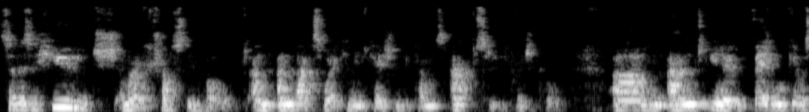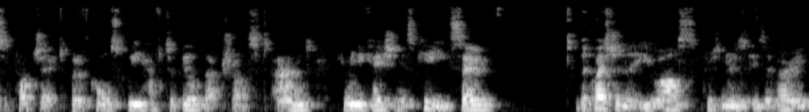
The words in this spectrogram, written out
So there's a huge amount of trust involved, and, and that's where communication becomes absolutely critical. Um, and you know they will give us a project, but of course we have to build that trust, and communication is key. So the question that you asked, Krishna, is, is a very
